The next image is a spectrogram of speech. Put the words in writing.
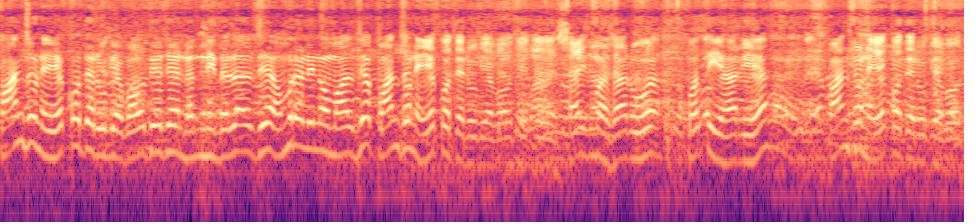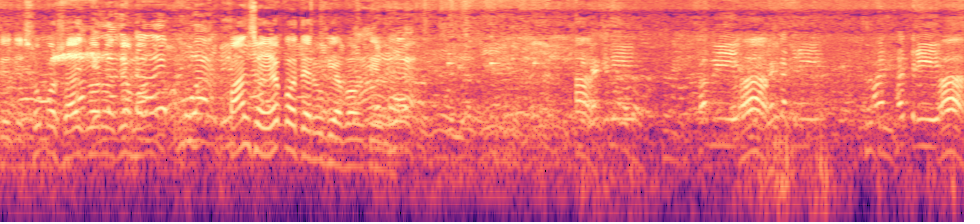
પાંચસો ને એકોતેર રૂપિયા ભાવ થયો છે નદની દલાલ છે અમરેલીનો માલ છે પાંચસો ને એકોતેર રૂપિયા ભાવ થયો છે. સાઇઝમાં સારું હોય પતિ હારી હે. પાંચસો ને એકોતેર રૂપિયા ભાવ થયો છે. સુપર સાઇઝ વાળો છે માલ પાંચસો એકોતેર રૂપિયા ભાવ થયો છે. હા. હા.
